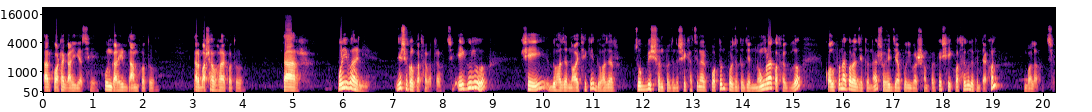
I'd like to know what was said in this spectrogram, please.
তার কটা গাড়ি আছে? কোন গাড়ির দাম কত? তার বাসা ভাড়া কত? তার পরিবার নিয়ে যে সকল কথাবার্তা হচ্ছে। এইগুলো সেই দু নয় থেকে দু সন পর্যন্ত, শেখ হাসিনার পতন পর্যন্ত যে নোংরা কথাগুলো কল্পনা করা যেত না, শহীদ জিয়া পরিবার সম্পর্কে, সেই কথাগুলো কিন্তু এখন বলা হচ্ছে।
